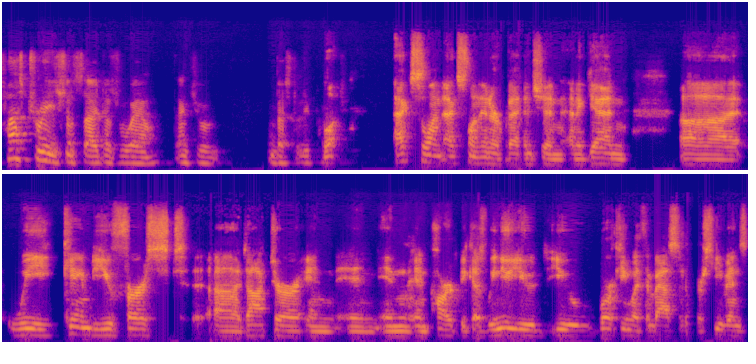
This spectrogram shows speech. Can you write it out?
frustration side as well. Thank you, Ambassador. Well, excellent, excellent intervention. And again, uh, we came to you first, uh, Doctor, in, in in in part because we knew you you working with Ambassador Stevens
